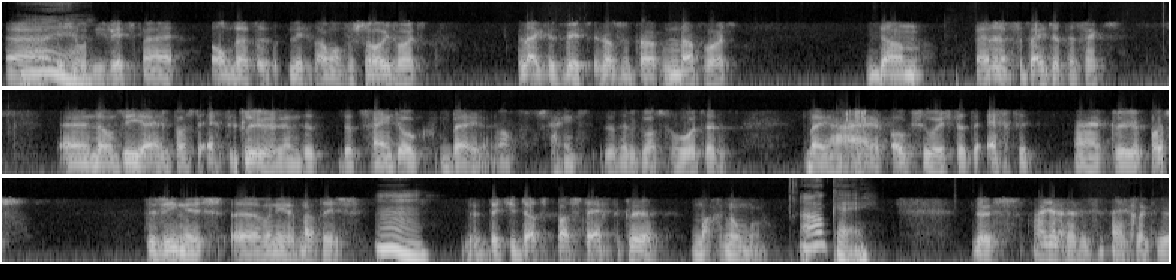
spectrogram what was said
Eh Ah, is ook niet wit, maar omdat het licht allemaal verstrooid wordt, lijkt het wit. En als het dan nat wordt, dan eh verbetert het effect. En dan zie je eigenlijk pas de echte kleur. En dat, dat schijnt ook bij, of schijnt, dat heb ik wel eens gehoord, dat het bij haar ook zo is dat de echte haarkleur pas te zien is eh, wanneer het nat is. Hmm. Dat, dat je dat pas de echte kleur mag noemen. Oké. Dus, nou ja, dat is het eigenlijk. eh,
